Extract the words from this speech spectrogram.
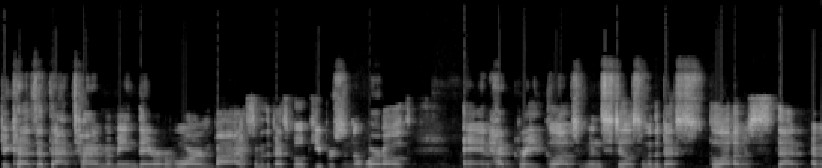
because at that time, I mean, they were worn by some of the best goalkeepers in the world and had great gloves. I mean, still some of the best gloves that have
